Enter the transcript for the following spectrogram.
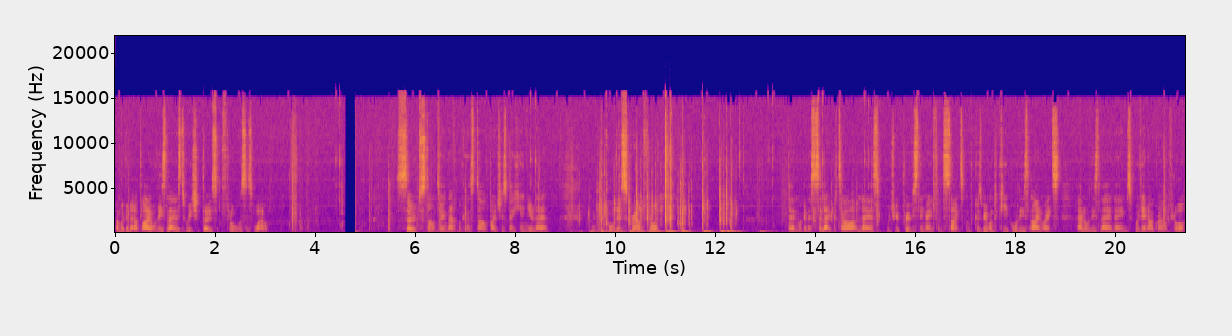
and we're going to apply all these layers to each of those floors as well. So to start doing that, we're going to start by just making a new layer. I'm going to call this ground floor. Then we're going to select our layers which we previously made for the site, and because we want to keep all these line weights and all these layer names within our ground floor,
